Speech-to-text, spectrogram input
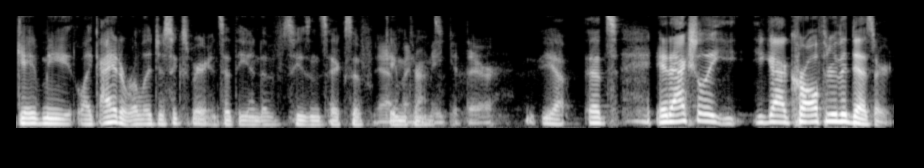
gave me like I had a religious experience at the end of season six of Yeah, Game of I Thrones. make it there. Yeah, it's it. Actually, you gotta crawl through the desert.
